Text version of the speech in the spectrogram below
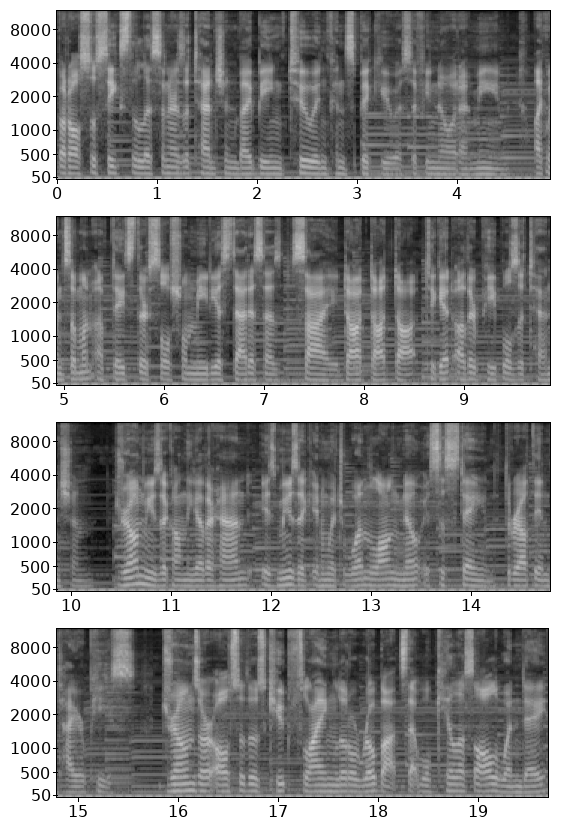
but also seeks the listener's attention by being too inconspicuous if you know what I mean. Like when someone updates their social media status as sigh dot dot dot to get other people's attention. Drone music on the other hand is music in which one long note is sustained throughout the entire piece. Drones are also those cute flying little robots that will kill us all one day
